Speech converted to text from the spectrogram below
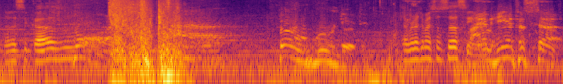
Então, nesse caso, na verdade é mais fácil assim. Né?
